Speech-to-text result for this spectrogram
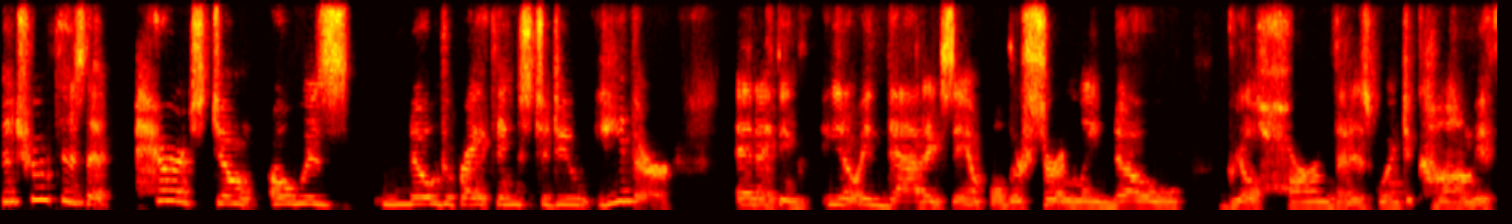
the truth is that parents don't always know the right things to do either and i think you know in that example there's certainly no real harm that is going to come if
